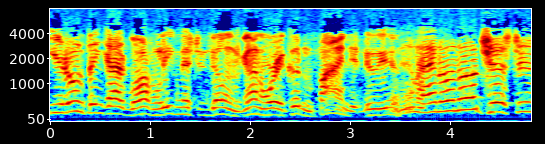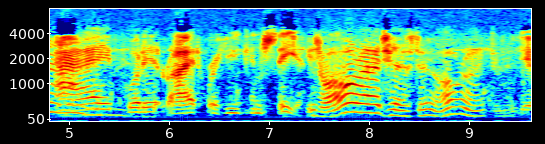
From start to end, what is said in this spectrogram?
You don't think I'd go off and leave Mr. Dillon's gun where he couldn't find it, do you? And I don't know, Chester. I put it right where he can see it. He's all right, Chester. All right. Yeah.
